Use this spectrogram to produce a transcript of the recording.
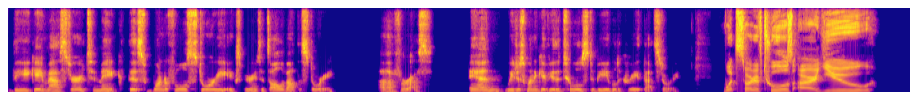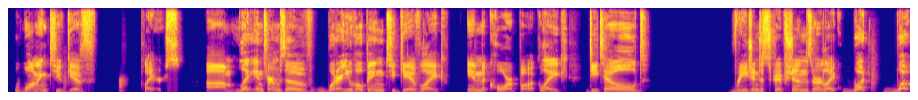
the game master to make this wonderful story experience. It's all about the story uh, for us. And we just want to give you the tools to be able to create that story. What sort of tools are you wanting to give players? Um, like in terms of what are you hoping to give like in the core book? Like detailed region descriptions or like what what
